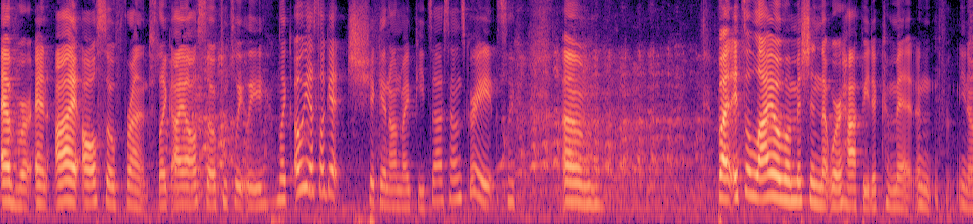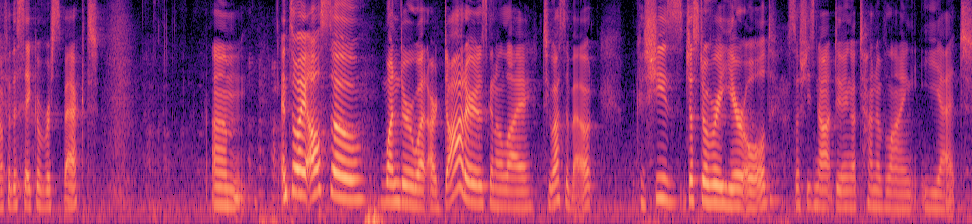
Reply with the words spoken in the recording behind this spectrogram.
ever. And I also front. Like I also completely like, oh yes, I'll get chicken on my pizza. Sounds great. It's like, um, but it's a lie of omission that we're happy to commit, and you know, for the sake of respect. Um, and so I also wonder what our daughter is going to lie to us about, because she's just over a year old, so she's not doing a ton of lying yet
